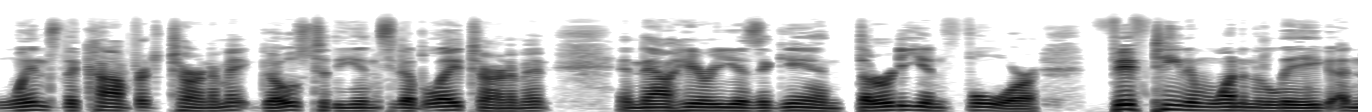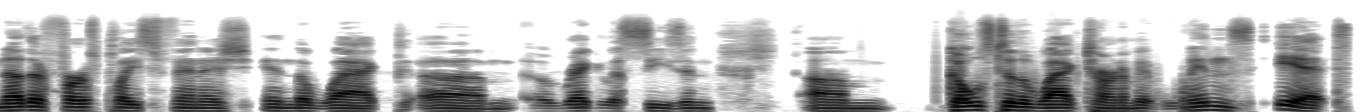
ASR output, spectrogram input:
wins the conference tournament, goes to the NCAA tournament, and now here he is again, 30 and 4, 15 and 1 in the league, another first place finish in the WAC um, regular season. Um, goes to the WAC tournament, wins it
